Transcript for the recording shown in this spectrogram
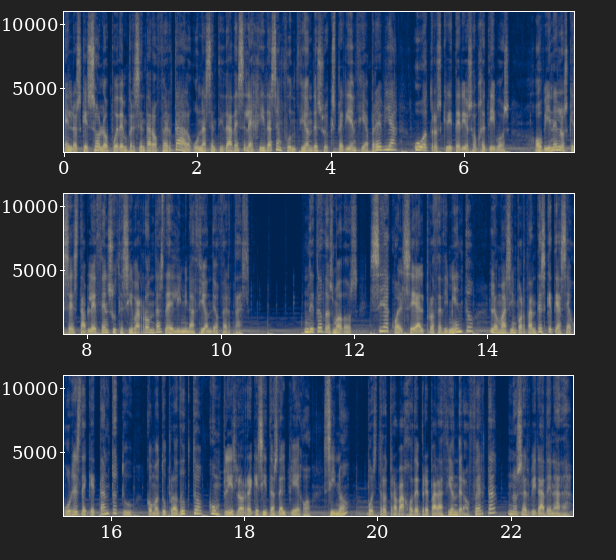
en los que solo pueden presentar oferta a algunas entidades elegidas en función de su experiencia previa u otros criterios objetivos, o bien en los que se establecen sucesivas rondas de eliminación de ofertas. De todos modos, sea cual sea el procedimiento, lo más importante es que te asegures de que tanto tú como tu producto cumplís los requisitos del pliego. Si no, vuestro trabajo de preparación de la oferta no servirá de nada.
